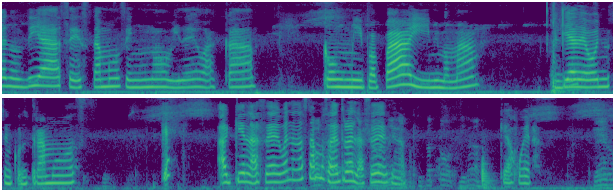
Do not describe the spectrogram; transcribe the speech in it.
buenos días. Estamos en un nuevo video acá con mi papá y mi mamá. El día de hoy nos encontramos ¿qué? Aquí en la sede. Bueno, no estamos adentro de la sede, sino que afuera. Pero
